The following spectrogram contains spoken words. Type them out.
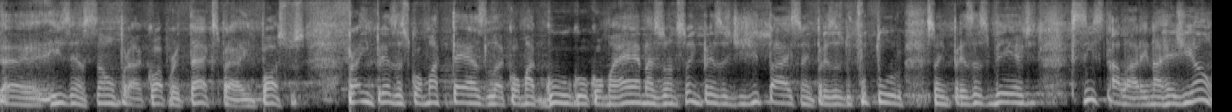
é, isenção para corporate tax, para impostos, para empresas como a Tesla, como a Google, como a Amazon, são empresas digitais, são empresas do futuro, são empresas verdes, se instalarem na região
